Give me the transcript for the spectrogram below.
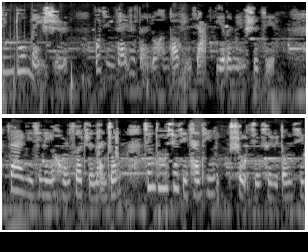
京都美食不仅在日本有很高评价，也闻名世界。在米其林红色指南中，京都星级餐厅数仅次于东京。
